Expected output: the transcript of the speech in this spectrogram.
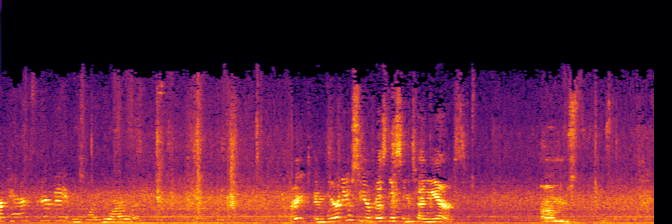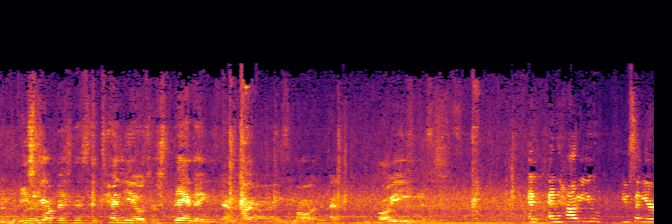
we are caring for your babies while you are away. Great. And where do you see your business in 10 years? Um, we see our business in ten years expanding and hiring more uh, employees. And, and how do you, you said your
